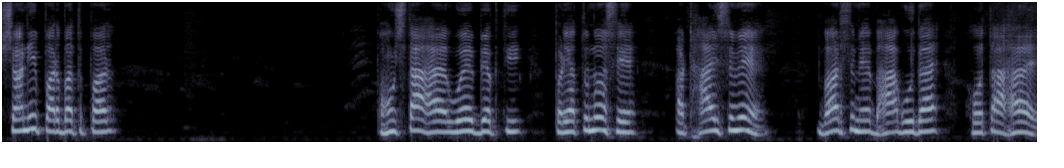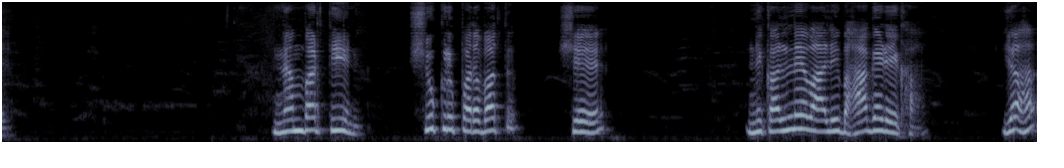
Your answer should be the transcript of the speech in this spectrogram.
शनि पर्वत पर पहुँचता है, वह व्यक्ति प्रयत्नों से अट्ठाईसवें वर्ष में भाग उदय होता है। नंबर तीन, शुक्र पर्वत से निकलने वाली भाग रेखा यह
